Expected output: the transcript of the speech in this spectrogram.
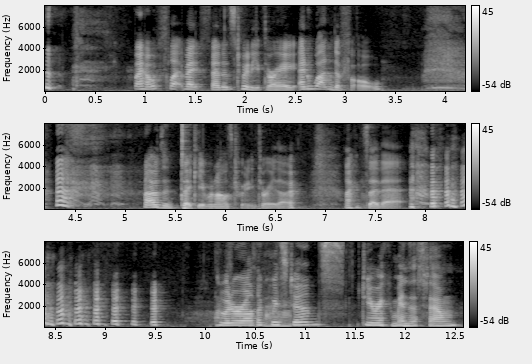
My old flatmate Finn is 23 and wonderful. I was a dickhead when I was 23, though. I can say that. what are other questions? Do you recommend this film?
